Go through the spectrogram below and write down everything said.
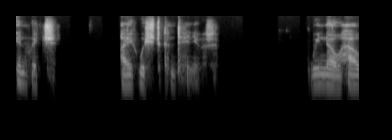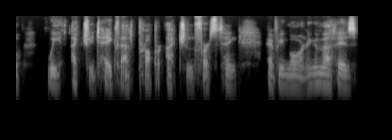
in which I wish to continue it. We know how we actually take that proper action first thing every morning, and that is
